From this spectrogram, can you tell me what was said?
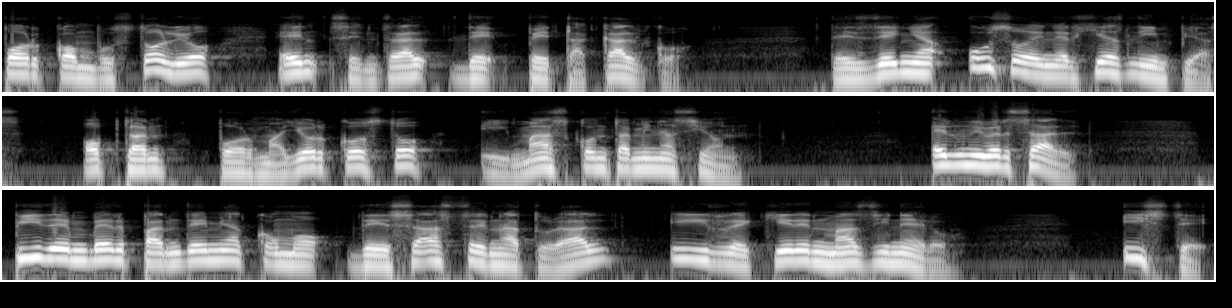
por combustóleo en Central de Petacalco. Desdeña uso de energías limpias. Optan por mayor costo y más contaminación. El Universal. Piden ver pandemia como desastre natural y requieren más dinero. ISTE,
